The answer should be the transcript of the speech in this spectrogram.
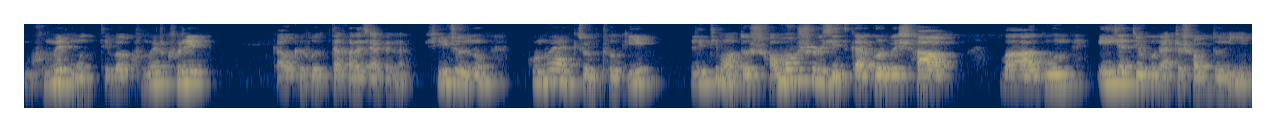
ঘুমের মধ্যে বা ঘুমের ঘরে কাউকে হত্যা করা যাবে না। সেই জন্য কোনো একজন ঠকি রীতিমতো সমস্বরে চিৎকার করবে, সাপ বা আগুন, এই জাতীয় কোনো একটা শব্দ নিয়ে।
